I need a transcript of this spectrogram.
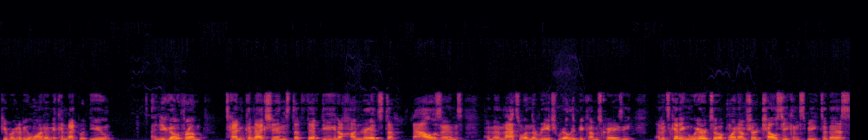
People are going to be wanting to connect with you. And you go from 10 connections to 50 to hundreds to thousands. And then that's when the reach really becomes crazy. And it's getting weird to a point. I'm sure Chelsea can speak to this.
